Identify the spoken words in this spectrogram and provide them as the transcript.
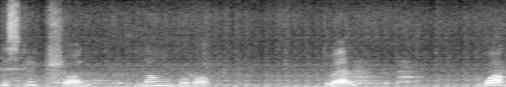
description ng guro. 12. Huwag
